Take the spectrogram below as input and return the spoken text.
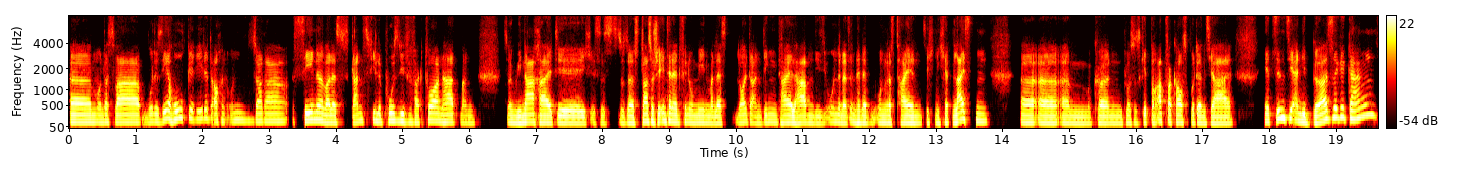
Ähm, und das war, wurde sehr hoch geredet, auch in unserer Szene, weil es ganz viele positive Faktoren hat. Man ist irgendwie nachhaltig, es ist so das klassische Internetphänomen, man lässt Leute an Dingen teilhaben, die sie ohne das Internet, ohne das Teilen sich nicht hätten leisten äh, äh, ähm, können. Plus es gibt noch Abverkaufspotenzial. Jetzt sind sie an die Börse gegangen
